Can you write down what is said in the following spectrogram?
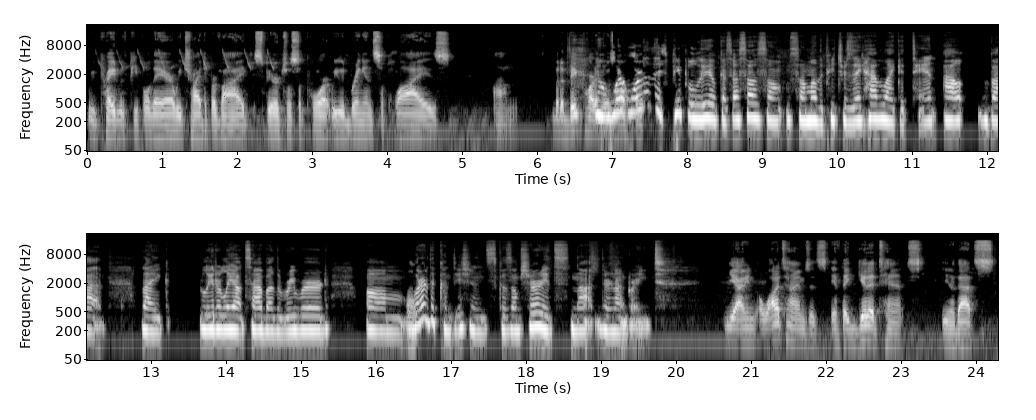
we prayed with people there. We tried to provide spiritual support. We would bring in supplies. Um, but a big part of it was where, also, where do these people live? Because I saw some some of the pictures. They have like a tent out, but like literally outside by the river. Um, what are the conditions? Because I'm sure it's not they're not great. Yeah, I mean, a lot of times it's if they get a tent, you know, that's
